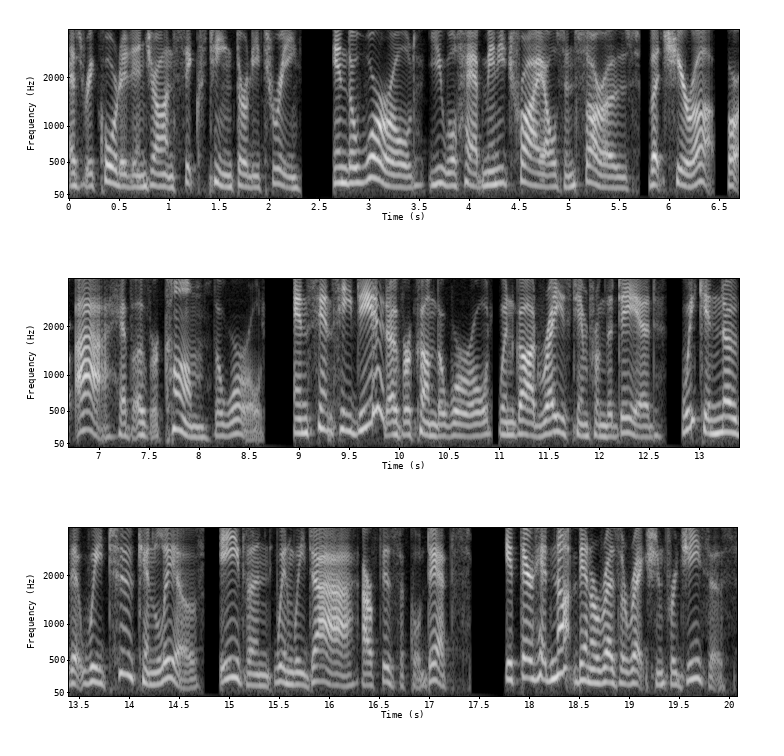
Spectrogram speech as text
as recorded in John 16:33. In the world you will have many trials and sorrows, but cheer up, for I have overcome the world. And since he did overcome the world when God raised him from the dead, we can know that we too can live, even when we die our physical deaths. If there had not been a resurrection for Jesus,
